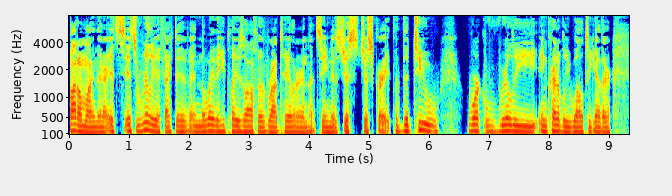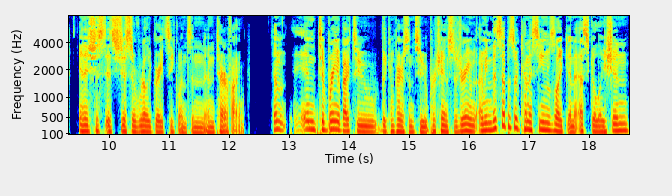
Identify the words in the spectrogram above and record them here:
bottom line there. It's it's really effective, and the way that he plays off of Rod Taylor in that scene is just just great. The, the two work really incredibly well together, and it's just it's just a really great sequence and, and terrifying. and and to bring it back to the comparison to Perchance to Dream, I mean, this episode kind of seems like an escalation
